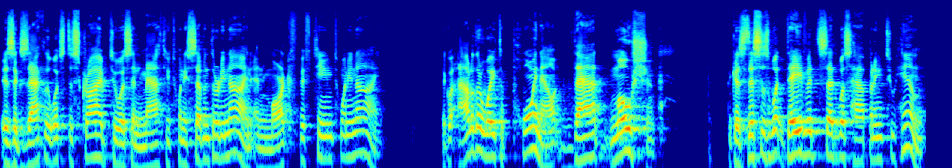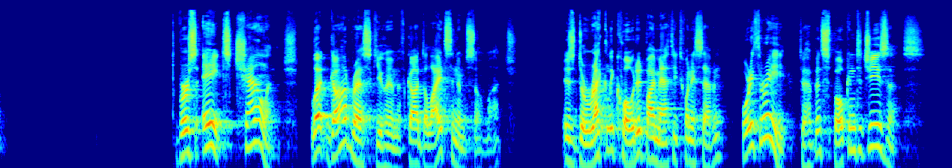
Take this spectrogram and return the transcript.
is exactly what's described to us in Matthew 27 39 and Mark 15 29. They go out of their way to point out that motion because this is what David said was happening to him. Verse 8's challenge let God rescue him if God delights in him so much is directly quoted by Matthew 27 43 to have been spoken to Jesus.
